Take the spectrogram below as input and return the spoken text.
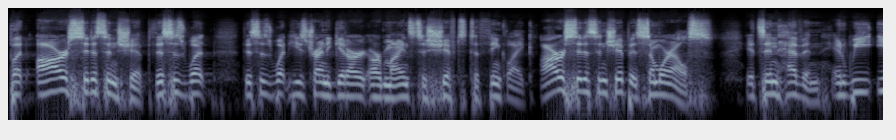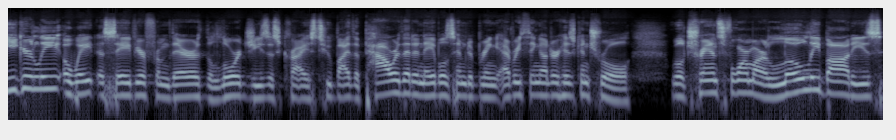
But our citizenship, this is what this is what he's trying to get our, our minds to shift to think like. Our citizenship is somewhere else. It's in heaven, and we eagerly await a Savior from there, the Lord Jesus Christ, who, by the power that enables him to bring everything under his control, will transform our lowly bodies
